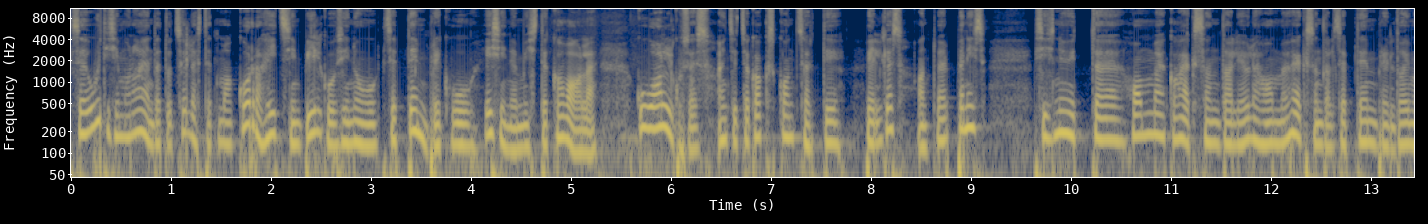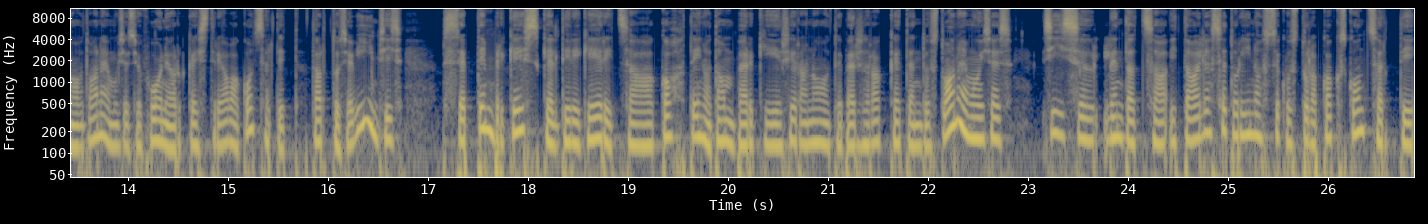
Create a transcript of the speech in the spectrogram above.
See uudishimu on ajendatud sellest, et ma korra heitsin pilgu sinu septembrikuu esinemiste kavale. kuu alguses andsid sa kaks kontserti Belgias, Antwerpenis, siis nüüd äh, homme, kaheksandal ja ülehomme, üheksandal septembril toimuvad Vanemuise sümfooniaorkestri avakontserdid Tartus ja Viimsis. Septembri keskel dirigeerid sa kahte Eino Tambergi Cyrano de Bergerac etendust Vanemuises, siis lendad sa Itaaliasse, Torinosse, kus tuleb kaks kontserti,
